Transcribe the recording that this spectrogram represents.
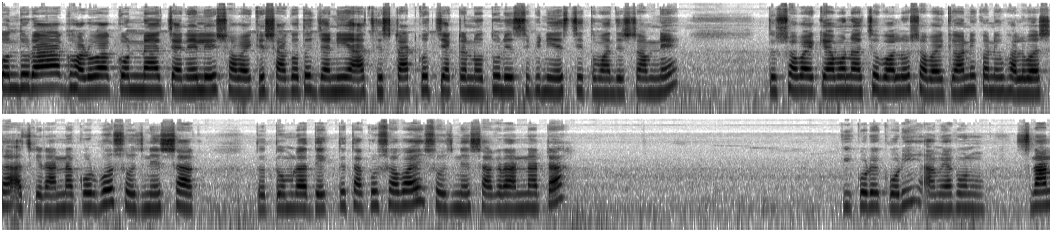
বন্ধুরা, ঘরোয়া কন্যা চ্যানেলে সবাইকে স্বাগত জানিয়ে আজকে স্টার্ট করছি একটা নতুন রেসিপি নিয়ে এসেছি তোমাদের সামনে। তো সবাই কেমন আছো বলো? সবাইকে অনেক অনেক ভালোবাসা। আজকে রান্না করব সজনের শাক। তো তোমরা দেখতে থাকো সবাই সজনের শাক রান্নাটা। কি করে করি? আমি এখন স্নান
